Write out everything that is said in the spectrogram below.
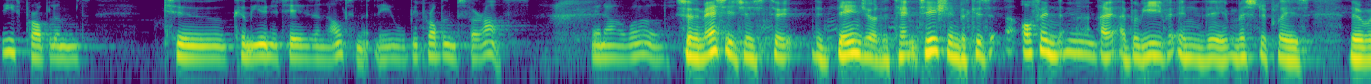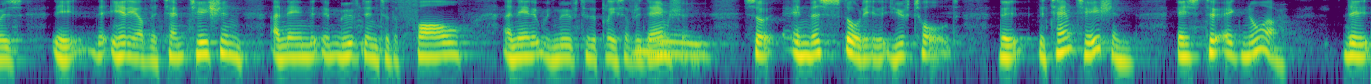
these problems to communities and ultimately will be problems for us in our world. So the message is to the danger, the temptation, because often mm. I, I, believe in the mystery plays there was the, the area of the temptation, and then it moved into the fall, and then it would move to the place of redemption. Mm. So in this story that you've told, the, the temptation is to ignore the,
